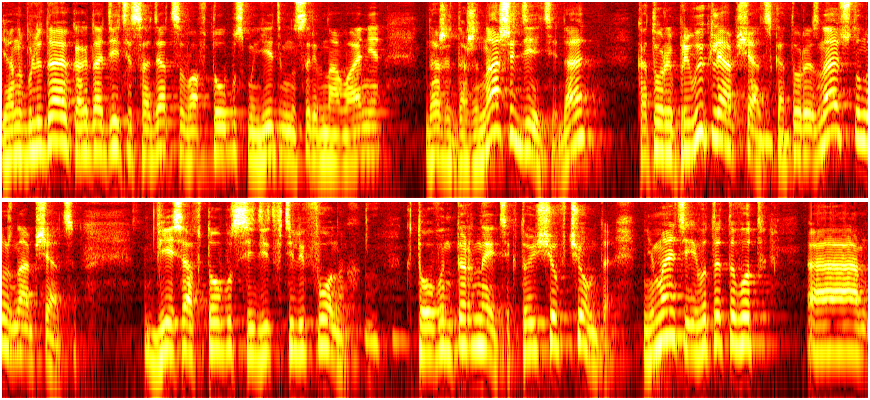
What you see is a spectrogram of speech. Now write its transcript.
Я наблюдаю, когда дети садятся в автобус, мы едем на соревнования, даже, даже наши дети, да, которые привыкли общаться, которые знают, что нужно общаться. Весь автобус сидит в телефонах, кто в интернете, кто еще в чем-то. Понимаете? И вот это вот э,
